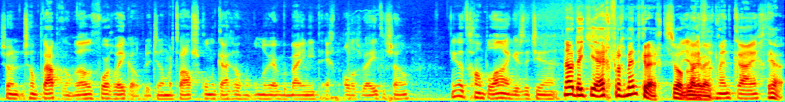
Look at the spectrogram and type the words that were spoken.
zo'n zo'n praatprogramma. We hadden het vorige week over. Dat je dan maar 12 seconden krijgt over een onderwerp... waarbij je niet echt alles weet of zo. Ik denk dat het gewoon belangrijk is dat je... Nou, dat je je eigen fragment krijgt, is wel dat je belangrijk. fragment krijgt. Ja,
